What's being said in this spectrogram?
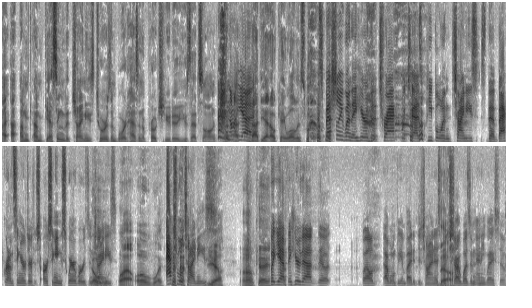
I, I, I'm I'm guessing the Chinese tourism board hasn't approached you to use that song. Not Uh, yet. Not yet. Okay. Well, this. Especially when they hear the track, which has people in Chinese, the background singers are, are singing swear words in Oh, Chinese, Wow. Oh boy. actual Chinese. Yeah. Okay. But yeah, if they hear that, well, I won't be invited to China, No. which I wasn't anyway. So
